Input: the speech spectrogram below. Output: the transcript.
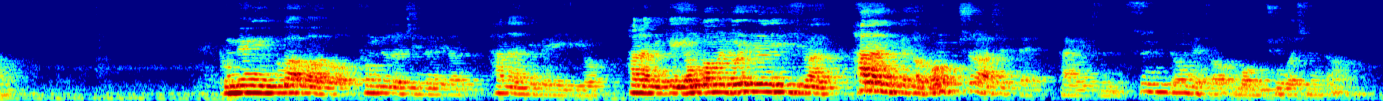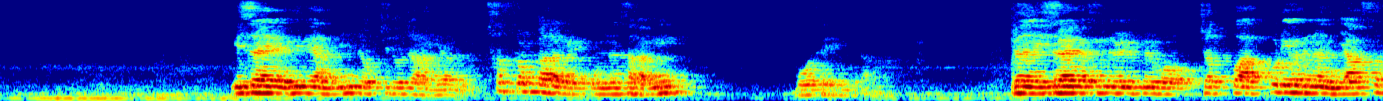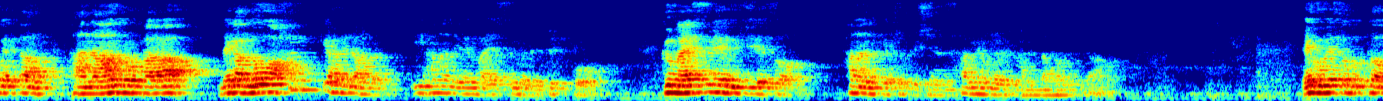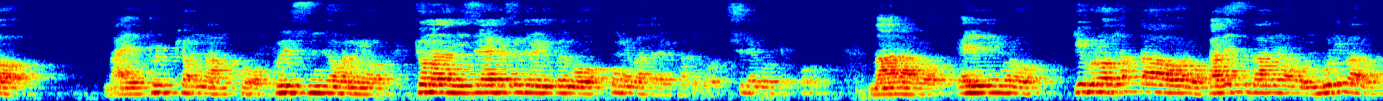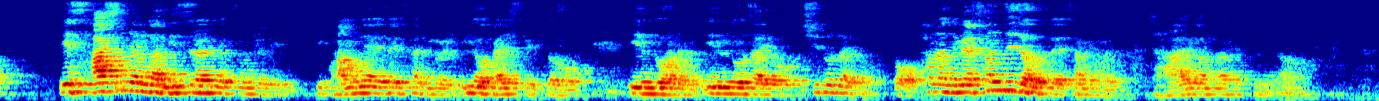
분명히 누가 봐도 성전을 짓는 일은 하나님의 일이요 하나님께 영광을 돌리는 일이지만 하나님께서 멈추라 하실 때 다윗은 순종해서 멈춘 것입니다. 이스라엘의 위대한 민족 지도자 하면 첫 손가락에 꼽는 사람이 모세입니다. 그는 이스라엘 백성들을 이끌고 젖과 꿀이 흐르는 약속의 땅 가나안으로 가라. 내가 너와 함께 하리라는 이 하나님의 말씀을 듣고 그 말씀에 의지해서 하나님께서 주신 사명을 감당합니다. 애굽에서부터 말 불평 많고 불순종하며 교만한 이스라엘 백성들을 이끌고 홍해 바다를 가르고 출애굽했고 마라로 엘림으로 기브로 핫다와로 가데스 바네아로 무리바로 이 40년간 이스라엘 백성들이 이 광야에서의 삶을 이어갈 수 있도록 인도하는 인도자요 지도자요 또 하나님의 선지자로서의 사명을 잘 감당했습니다.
